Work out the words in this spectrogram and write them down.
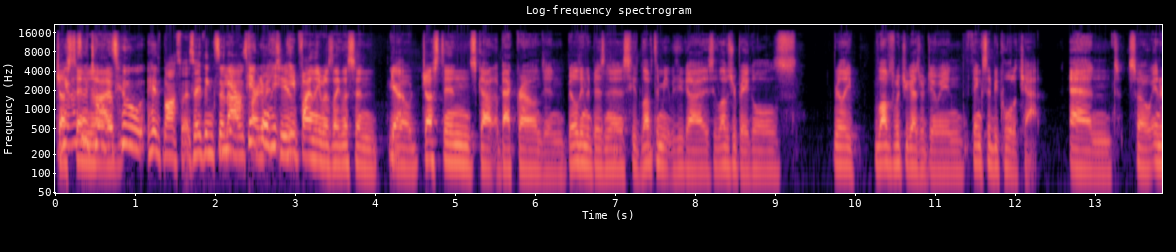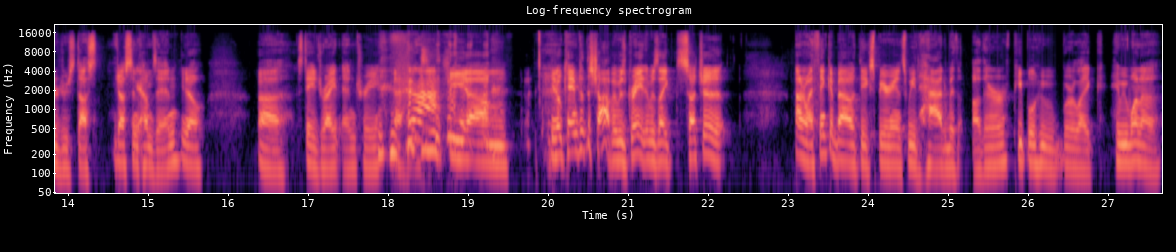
He Justin also and told I." us who his boss was. I think so. That Yeah. was He- part of it he, too. he finally was like, "Listen, you Yeah. know, Justin's got a background in building a business. He'd love to meet with you guys. He loves your bagels. Really loves what you guys are doing. Thinks it'd be cool to chat." And so introduced us. Justin Yeah. comes in. You know, uh, stage right entry. And he, um, you know, came to the shop. It was great. It was like such a I don't know. I think about the experience we'd had with other people who were like, "Hey, we want to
